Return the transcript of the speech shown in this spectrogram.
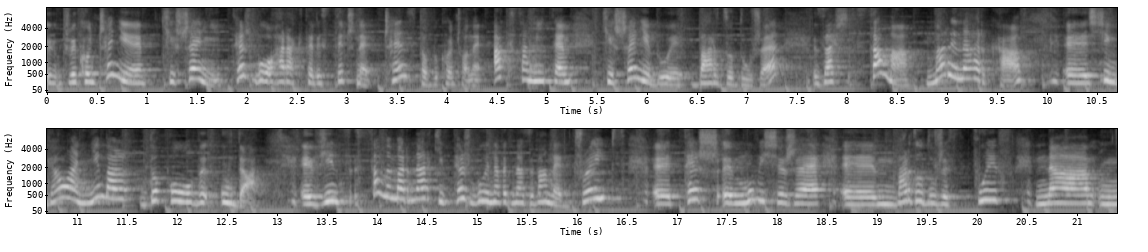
Y, wykończenie kieszeni też było charakterystyczne, często wykończone aksamitem. Kieszenie były bardzo duże, zaś sama marynarka e, sięgała niemal do połowy uda. E, więc same marynarki też były nawet nazywane drapes. E, też mówi się, że bardzo duży wpływ na mm,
